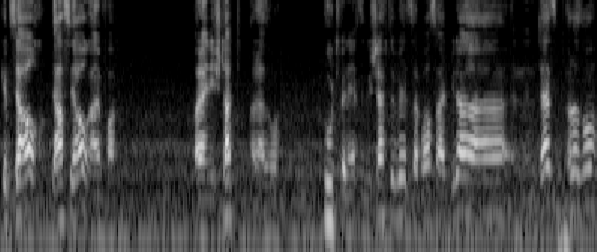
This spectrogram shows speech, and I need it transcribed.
Gibt's ja auch, darfst ja auch einfach. Oder in die Stadt oder so. Gut, wenn du jetzt in Geschäfte willst, dann brauchst du halt wieder einen Test oder so.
